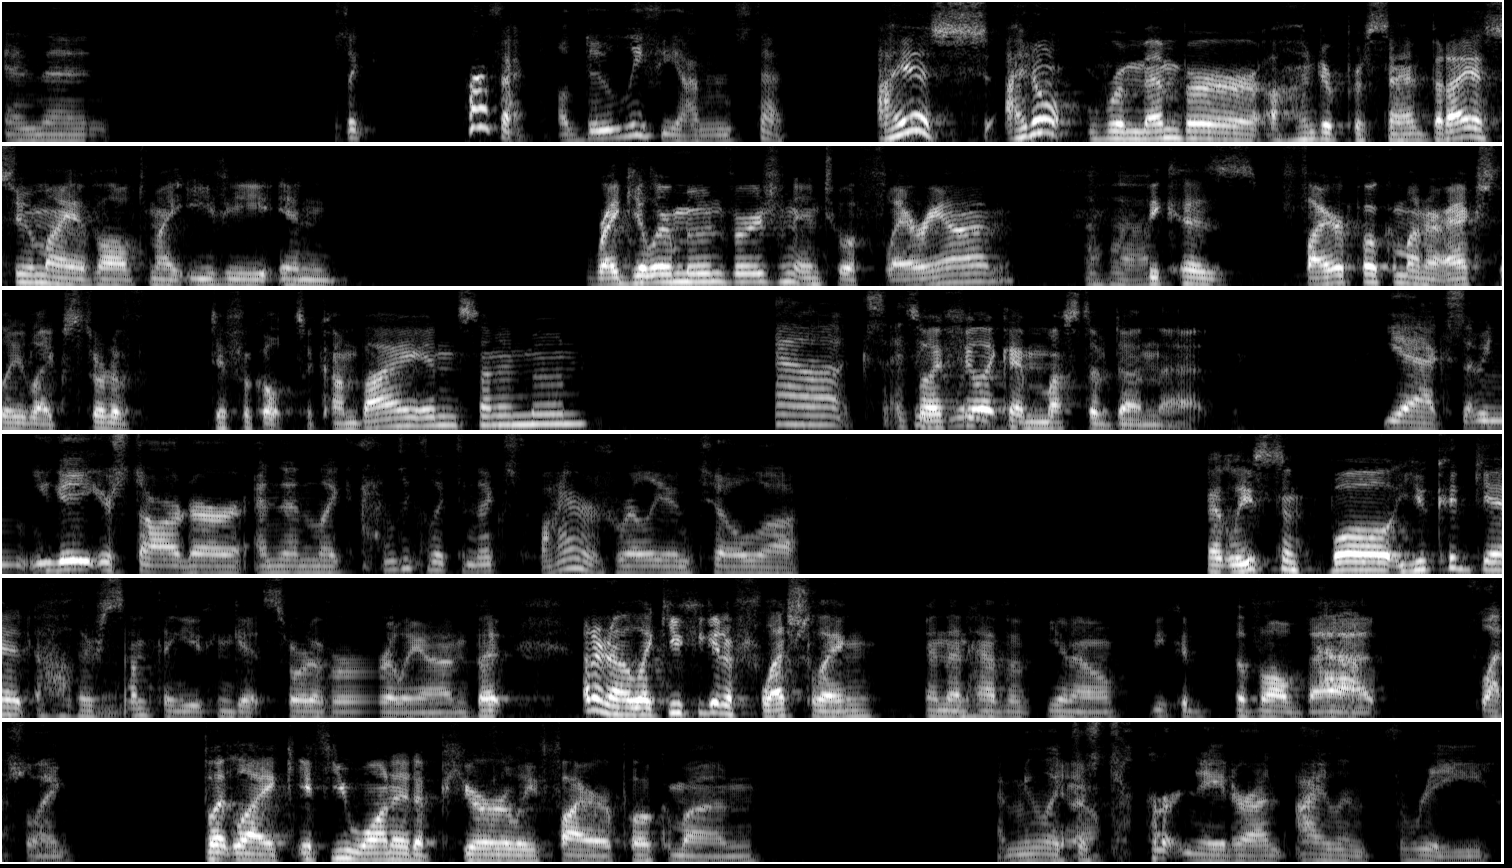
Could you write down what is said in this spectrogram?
And then I was like, perfect, I'll do Leafeon instead. I ass- I don't remember hundred percent, but I assume I evolved my Eevee in regular Moon version into a Flareon Uh-huh. because fire Pokemon are actually like sort of difficult to come by in Sun and Moon. 'cause I So I feel like I must have done that. Yeah, because I mean, you get your starter, and then like I don't think like the next fire is really until uh, At least, in, well, you could get. Oh, there's something you can get sort of early on, but I don't know. Like you could get a Fletchling and then have a, you know, you could evolve that. Fletchling. But like, if you wanted a purely fire Pokemon, I mean, like just Turtonator on Island Three.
